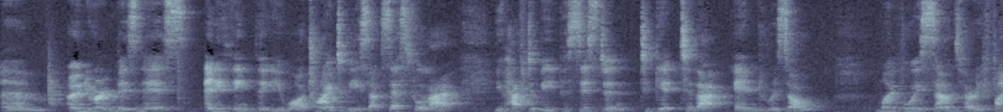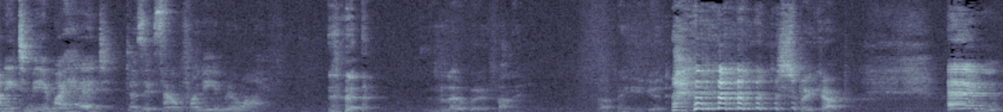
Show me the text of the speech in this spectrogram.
um, own your own business, anything that you are trying to be successful at, you have to be persistent to get to that end result. My voice sounds very funny to me in my head. Does it sound funny in real life? a little bit funny, but I think you're good. Speak up. Um,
